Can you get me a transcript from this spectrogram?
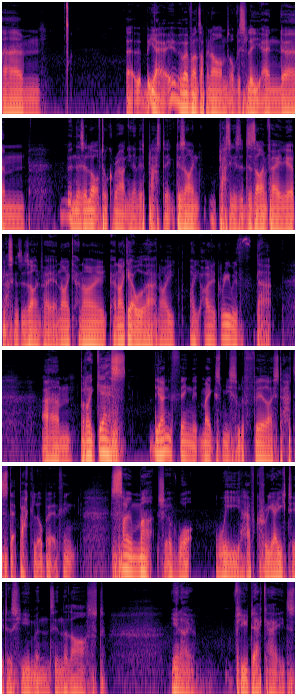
um, uh, yeah everyone's up in arms obviously and. Um, and there's a lot of talk about you know this plastic design plastic is a design failure plastic is a design failure and I and I and I get all of that and I, I, I agree with that um, but I guess the only thing that makes me sort of feel I have to step back a little bit and think so much of what we have created as humans in the last, you know, few decades,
